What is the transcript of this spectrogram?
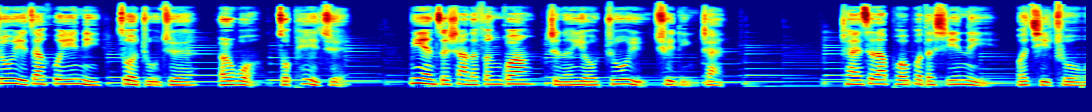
朱宇在婚姻里做主角，而我做配角。面子上的风光只能由朱宇去领战。揣测到婆婆的心理，我起初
